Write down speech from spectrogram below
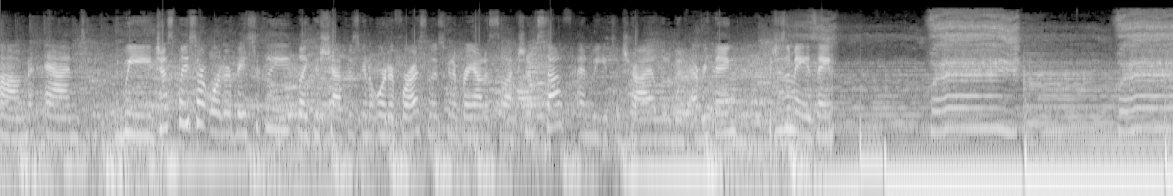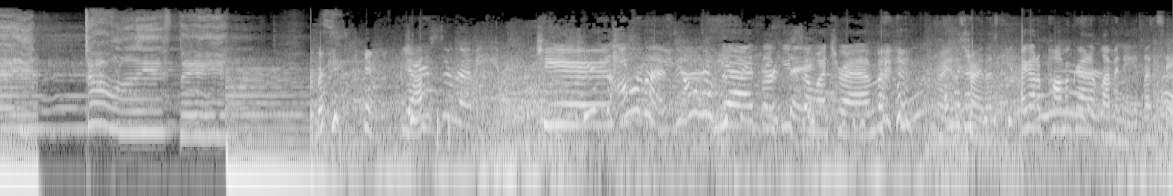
um, and we just placed our order. Basically, like the chef is gonna order for us, and it's gonna bring out a selection of stuff, and we get to try a little bit of everything, which is amazing. Yeah. Cheers to Remi. Cheers. all of us. We all have the Yeah, same thank you so much, Rem. All right, let's try this. I got a pomegranate lemonade. Let's see.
